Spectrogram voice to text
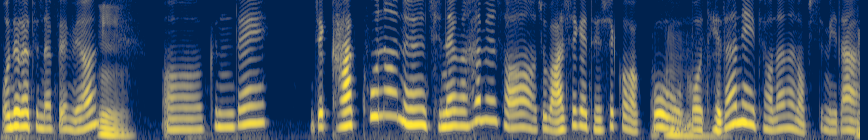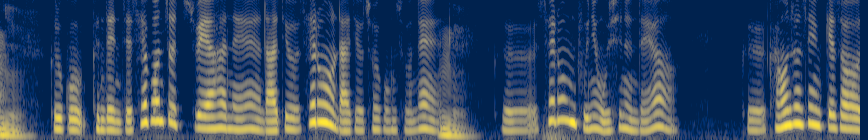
오늘 같은 날 빼면. 예. 어, 근데 이제 각 코너는 진행을 하면서 좀 아시게 되실 것 같고, 음. 뭐 대단히 변화는 없습니다. 예. 그리고 근데 이제 세 번째 주에 하는 라디오, 새로운 라디오 철공소는 네. 그 새로운 분이 오시는데요. 그 강원 선생님께서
